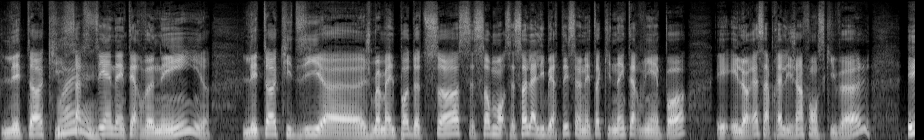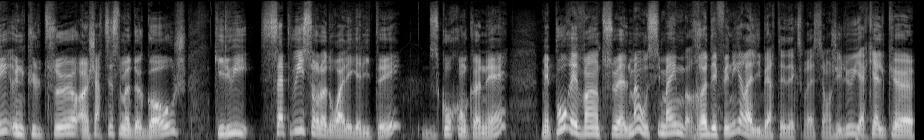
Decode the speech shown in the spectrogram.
l'État qui Ouais. s'abstient d'intervenir, l'État qui dit euh, je me mêle pas de tout ça, c'est ça, c'est ça la liberté, c'est un État qui n'intervient pas, et, et le reste après les gens font ce qu'ils veulent, et une culture, un chartisme de gauche qui lui s'appuie sur le droit à l'égalité, discours qu'on connaît, mais pour éventuellement aussi même redéfinir la liberté d'expression. J'ai lu il y a quelques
